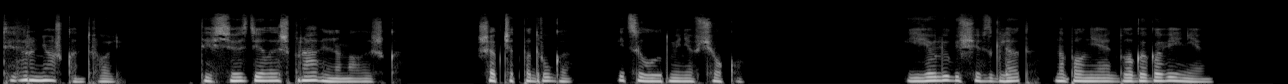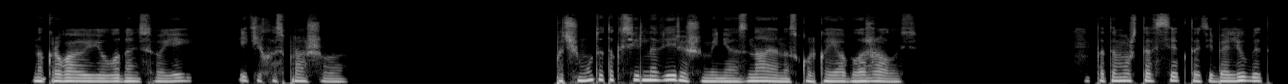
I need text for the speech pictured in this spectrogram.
«Ты вернешь контроль», «Ты все сделаешь правильно, малышка», — шепчет подруга и целует меня в щеку. Ее любящий взгляд наполняет благоговением. Накрываю ее ладонь своей и тихо спрашиваю. «Почему ты так сильно веришь в меня, зная, насколько я облажалась?» «Потому что все, кто тебя любит,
